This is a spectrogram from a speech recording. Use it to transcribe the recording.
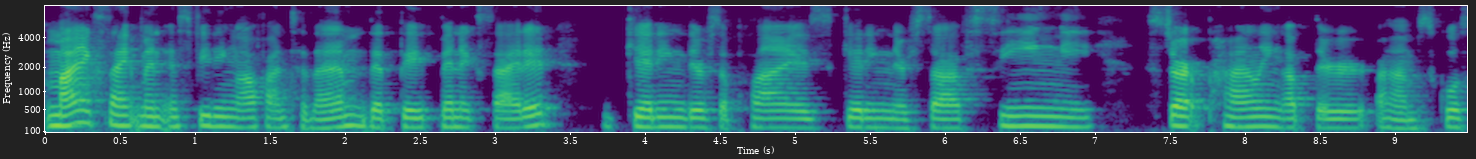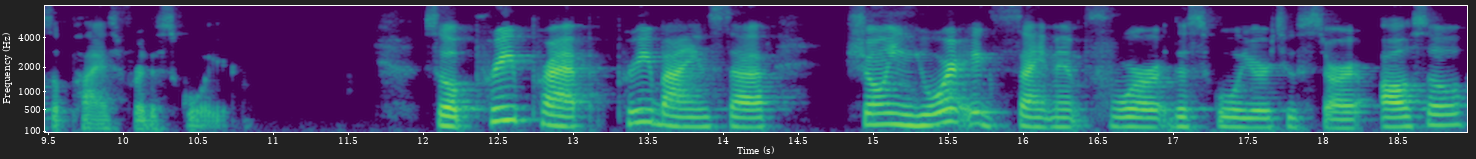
my excitement is feeding off onto them that they've been excited getting their supplies, getting their stuff, seeing me start piling up their um, school supplies for the school year. So, pre prep, pre buying stuff, showing your excitement for the school year to start also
